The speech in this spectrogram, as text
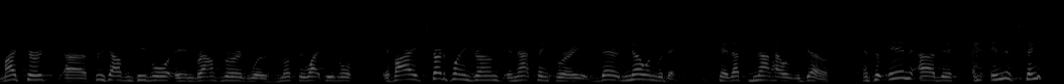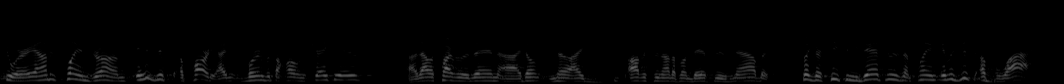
my church, uh, 3,000 people in Brownsburg, was mostly white people. If I started playing drums in that sanctuary, there, no one would dance. Okay, that's not how it would go. And so in, uh, this, in this sanctuary, and I'm just playing drums, it is just a party. I learned what the Harlem Shake is. Uh, that was popular then. Uh, I don't know. I obviously not up on dance moves now, but it's like they're teaching me dance moves. I'm playing. It was just a blast,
